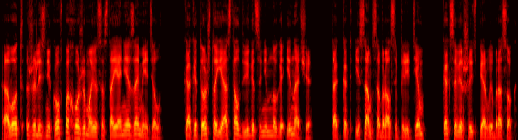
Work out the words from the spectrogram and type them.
А вот Железняков, похоже, мое состояние заметил, как и то, что я стал двигаться немного иначе, так как и сам собрался перед тем, как совершить первый бросок.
